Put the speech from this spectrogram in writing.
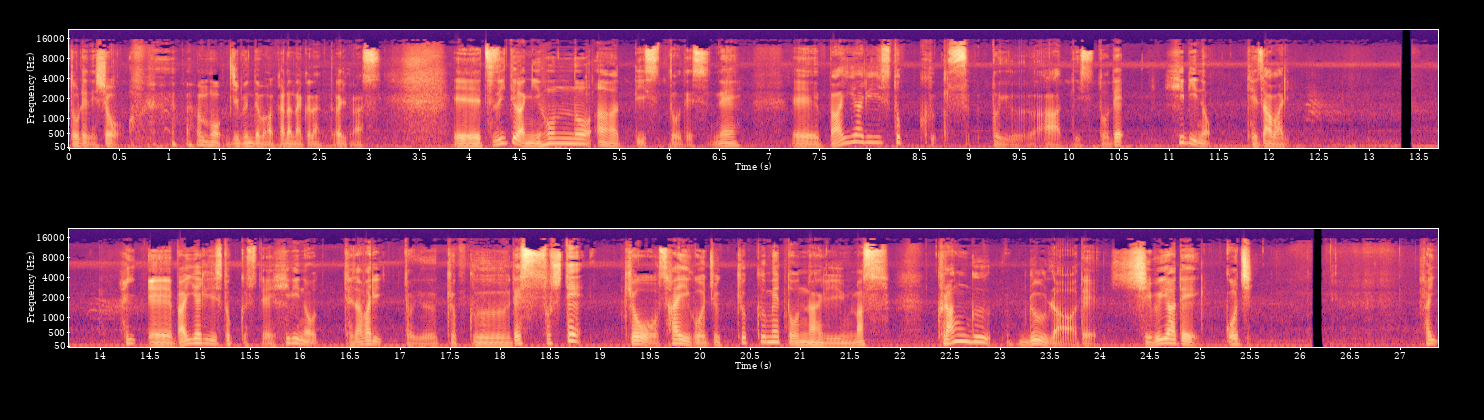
どれでしょう？もう自分でもわからなくなっております。えー、続いては日本のアーティストですね。えー、バイアリーストックスというアーティストで、日々の手触り。はい、えー、バイアリーストックスで日々の手触りという曲です。そして今日最後10曲目となります。クラングルーラーで渋谷で5時。はい、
